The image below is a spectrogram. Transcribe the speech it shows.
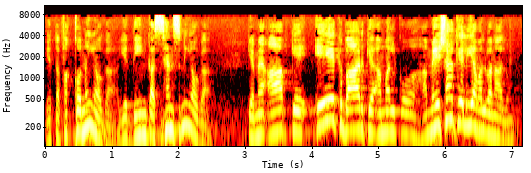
یہ تفقو نہیں ہوگا، یہ دین کا سینس نہیں ہوگا کہ میں آپ کے ایک بار کے عمل کو ہمیشہ کے لیے عمل بنا لوں۔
